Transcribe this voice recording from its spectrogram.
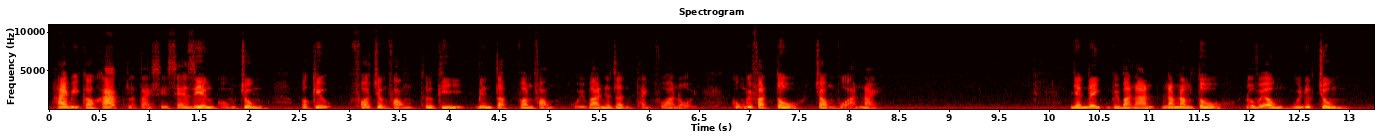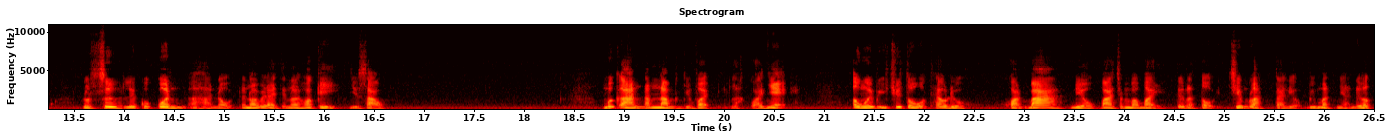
Hai bị cáo khác là tài xế xe riêng của ông Trung và cựu Phó trưởng phòng thư ký biên tập văn phòng của Ủy ban nhân dân thành phố Hà Nội cũng bị phạt tù trong vụ án này. Nhận định về bản án 5 năm tù đối với ông Nguyễn Đức Trung, luật sư Lê Quốc Quân ở Hà Nội đã nói với Đài Tiếng Nói Hoa Kỳ như sau. Mức án 5 năm như vậy là quá nhẹ. Ông ấy bị truy tố theo điều khoản 3 điều 337 tức là tội chiếm đoạt tài liệu bí mật nhà nước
